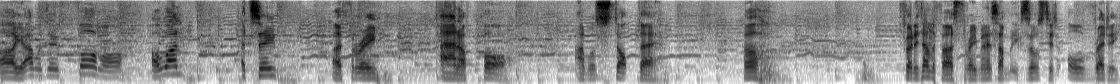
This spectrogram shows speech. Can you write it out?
Oh yeah, I'm gonna do four more. A one, a two, a three, and a four. And we'll stop there. Oh. I've only done the first three minutes, I'm exhausted already.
